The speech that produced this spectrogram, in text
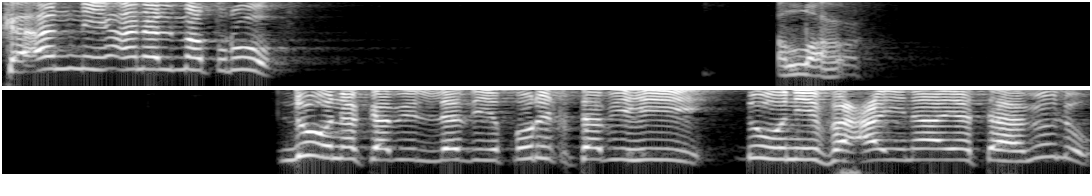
كأني أنا المطروق الله أكبر. دونك بالذي طرقت به دوني فعيناي تهمل.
